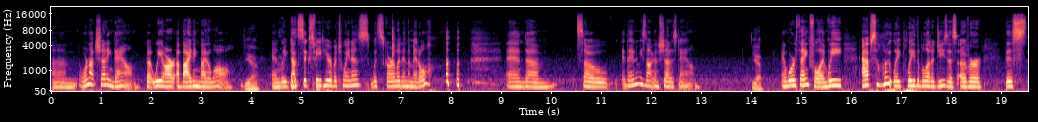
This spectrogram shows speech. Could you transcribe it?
Um, we're not shutting down but we are abiding by the law. Yeah, and we've got six feet here between us with Scarlet in the middle. and um, so the enemy's not going to shut us down. yeah, And we're thankful, and we absolutely plead the blood of Jesus over this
